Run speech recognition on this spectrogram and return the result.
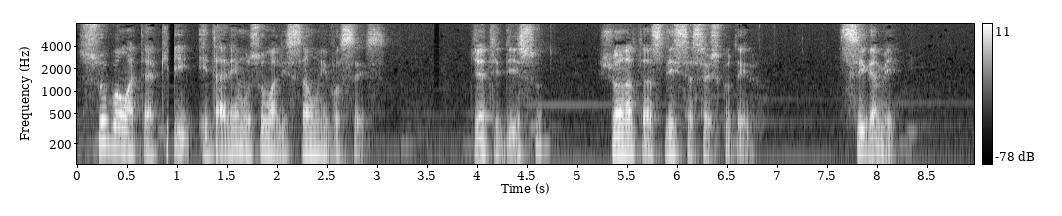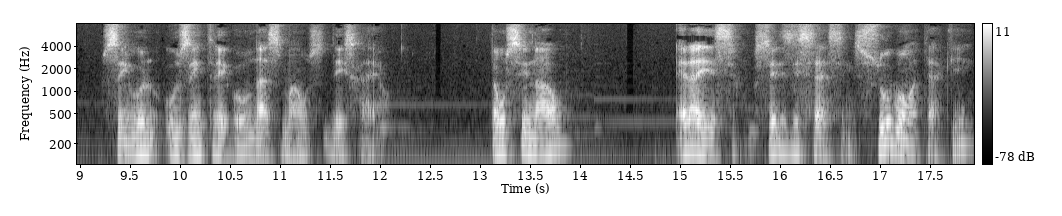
Subam até aqui e daremos uma lição em vocês. Diante disso, Jonatas disse a seu escudeiro: Siga-me. O Senhor os entregou nas mãos de Israel. Então o sinal era esse. Se eles dissessem subam até aqui,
